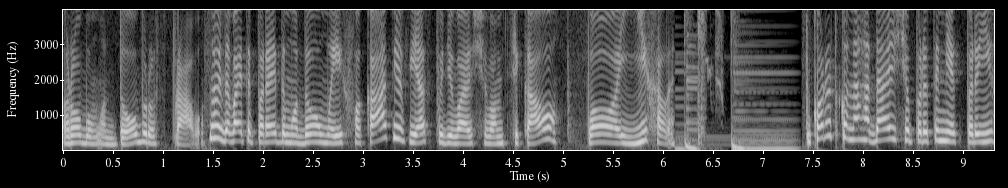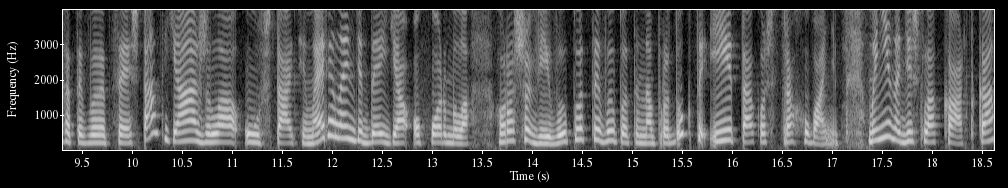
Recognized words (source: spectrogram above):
робимо добру справу. Ну і давайте перейдемо до моїх факапів. Я сподіваюся, що вам цікаво. Поїхали! Коротко нагадаю, що перед тим як переїхати в цей штат, я жила у штаті Меріленді, де я оформила грошові виплати, виплати на продукти і також страхування. Мені надійшла картка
